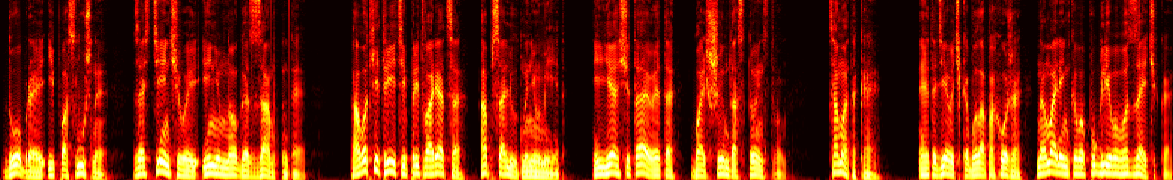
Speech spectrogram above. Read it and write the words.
добрая и послушная, застенчивая и немного замкнутая. А вот хитрить и притворяться абсолютно не умеет. И я считаю это большим достоинством. Сама такая. Эта девочка была похожа на маленького пугливого зайчика.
